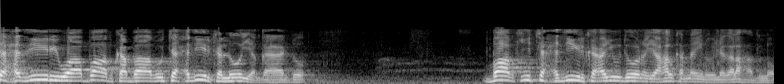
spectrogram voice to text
taxdiiri waa baabka baabu taxdiirka loo yaqaano baabkii taxdiirka ayuu doonayaa halkana inuu inagala hadlo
